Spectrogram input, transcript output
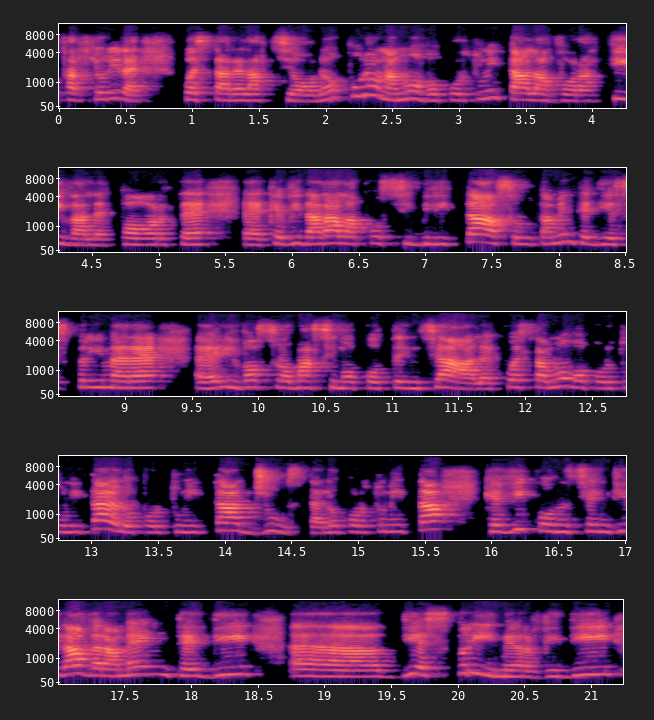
far fiorire questa relazione, oppure una nuova opportunità lavorativa alle porte eh, che vi darà la possibilità assolutamente di esprimere eh, il vostro massimo potenziale. Questa nuova opportunità è l'opportunità giusta, è l'opportunità che vi consentirà veramente veramente di, eh, di esprimervi, di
